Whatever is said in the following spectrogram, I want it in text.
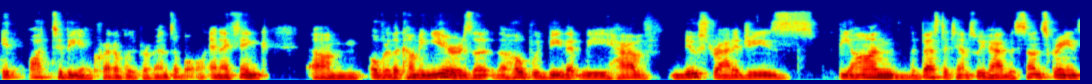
it ought to be incredibly preventable. And I think um, over the coming years, the, the hope would be that we have new strategies beyond the best attempts we've had with sunscreens,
